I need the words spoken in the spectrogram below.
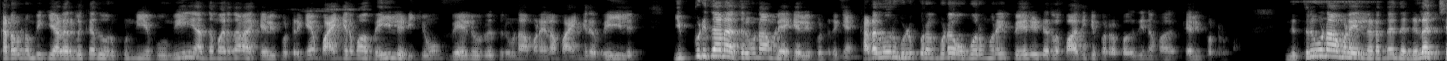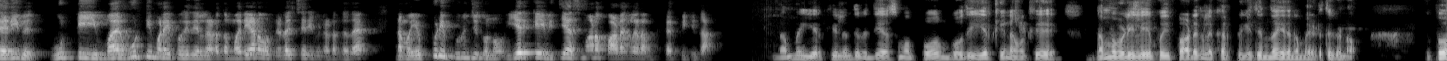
கடவுள் நம்பிக்கையாளர்களுக்கு அது ஒரு புண்ணிய பூமி. அந்த மாதிரி தான் நான் கேள்விப்பட்டிருக்கேன். பயங்கரமா வெயில் அடிக்கும். வேலூர் திருவண்ணாமலை எல்லாம் பயங்கர வெயில். இப்படிதான் நான் திருவண்ணாமலையை கேள்விப்பட்டிருக்கேன். கடலூர் விழுப்புரம் கூட ஒவ்வொரு முறை பேரிடர்ல பாதிக்கப்படுற பகுதி நம்ம கேள்விப்பட்டிருக்கோம். இந்த திருவண்ணாமலையில் நடந்த இந்த நிலச்சரிவு ஊட்டி ம- ஊட்டி மலைப்பகுதியில் நடந்த மாதிரியான ஒரு நிலச்சரிவு நடந்ததை நம்ம எப்படி புரிஞ்சுக்கணும்? இயற்கை வித்தியாசமான பாடங்களை நமக்கு கற்பிக்குதா? நம்ம இயற்கையிலேருந்து வித்தியாசமா போகும்போது இயற்கை நமக்கு நம்ம வழியிலேயே போய் பாடங்களை கற்பிக்குதுன்னு தான் இதை நம்ம எடுத்துக்கணும். இப்போ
